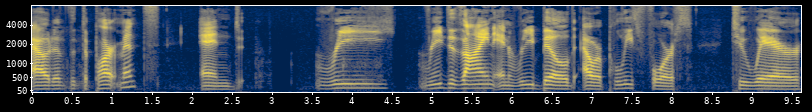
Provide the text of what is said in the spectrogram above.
out of the department and re redesign and rebuild our police force to where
